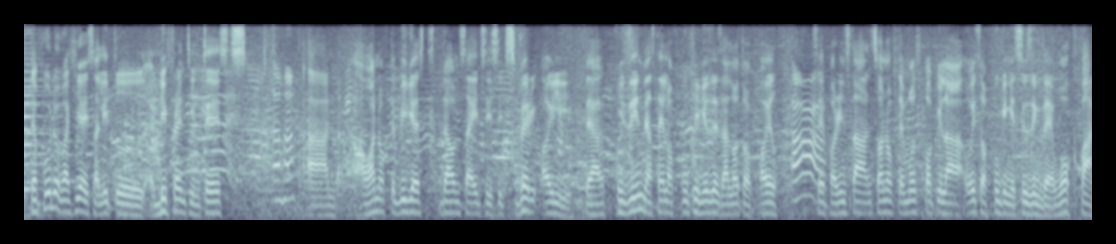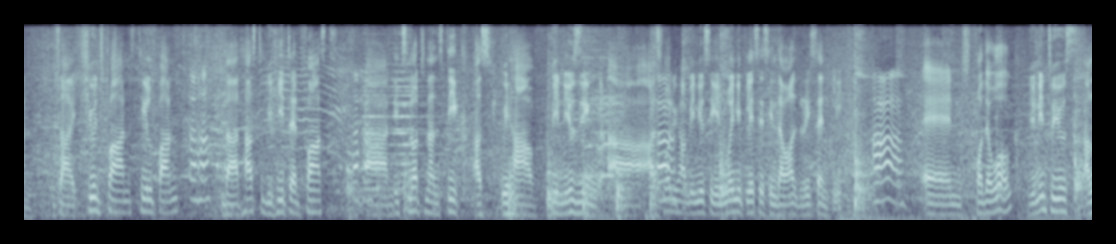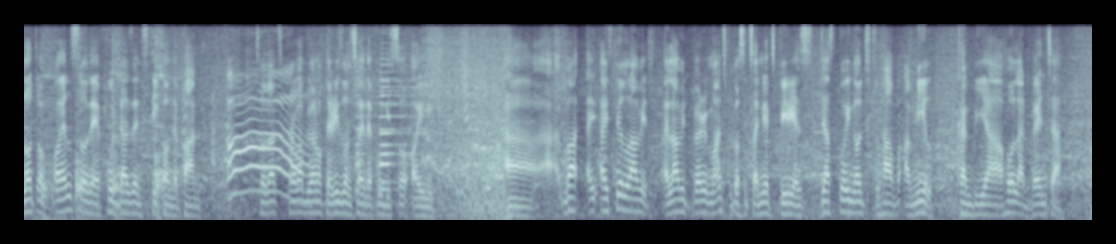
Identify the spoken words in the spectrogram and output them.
The food over here is a little different in tastes. Uh-huh. And uh, one of the biggest downsides is it's very oily. Their cuisine, their style of cooking uses a lot of oil. Ah. Say, for instance, one of the most popular ways of cooking is using the wok pan. It's a huge pan, steel pan, Uh-huh. that has to be heated fast. And it's not non-stick as we have been using, uh, as what we have been using in many places in the world recently. Ah. And for the wok, you need to use a lot of oil so the food doesn't stick on the pan. Oh. So that's probably one of the reasons why the food is so oily. Uh, but I, I still love it. I love it very much because it's a new experience. Just going out to have a meal can be a whole adventure.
